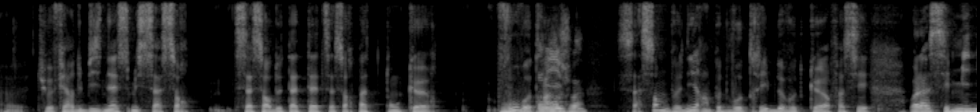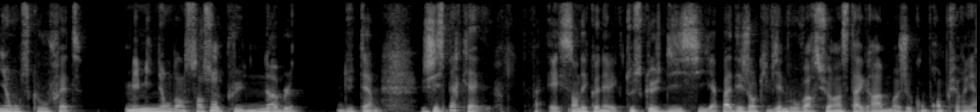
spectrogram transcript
euh, tu veux faire du business, mais ça sort, ça sort de ta tête, ça sort pas de ton cœur. Vous, votre art, ça semble venir un peu de vos tripes, de votre cœur. Enfin, c'est voilà, c'est mignon ce que vous faites, mais mignon dans le sens le plus noble du terme. J'espère qu'il y a et sans déconner, avec tout ce que je dis ici, il n'y a pas des gens qui viennent vous voir sur Instagram, moi je comprends plus rien.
